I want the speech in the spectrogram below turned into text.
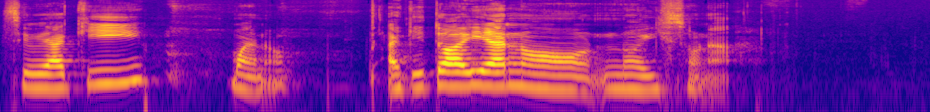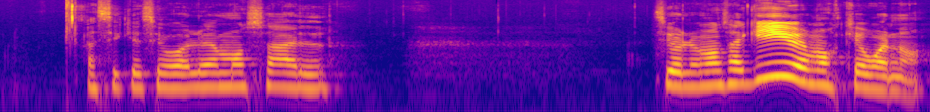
Si voy aquí, bueno, aquí todavía no, no hizo nada. Así que si volvemos al... Si volvemos aquí, vemos que, bueno,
